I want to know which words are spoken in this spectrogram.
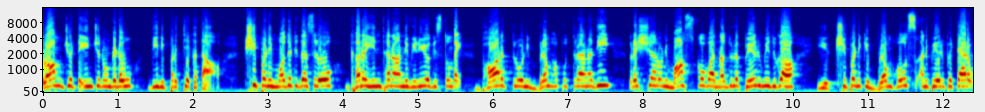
రామ్ జెట్ ఇంజిన్ ఉండడం దీని ప్రత్యేకత. క్షిపణి మొదటి దశలో ఘన ఇంధనాన్ని వినియోగిస్తుంది. భారత్లోని బ్రహ్మపుత్ర నది రష్యాలోని మాస్కోవా నదుల పేరు మీదుగా ఈ క్షిపణికి బ్రహ్మోస్ అని పేరు పెట్టారు.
